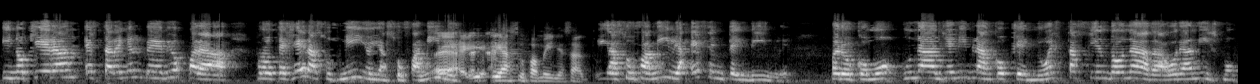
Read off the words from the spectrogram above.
y no quieran estar en el medio para, proteger a sus niños y a su familia. Eh, y, a su familia, exacto. Y a su familia, es entendible. Pero como una Jenny Blanco que no está haciendo nada ahora mismo,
